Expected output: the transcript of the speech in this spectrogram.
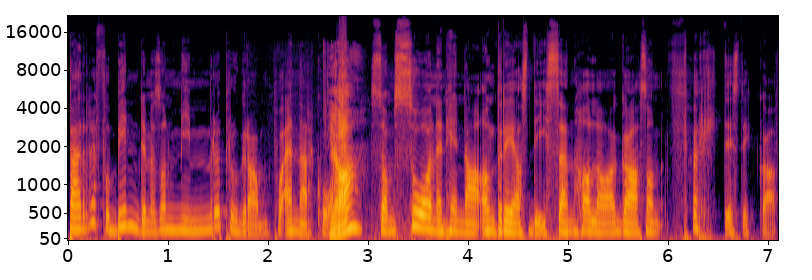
bare forbinder med sånn mimreprogram på NRK. Ja. Som sønnen hennes, Andreas Disen, har laga sånn 40 stykker av.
